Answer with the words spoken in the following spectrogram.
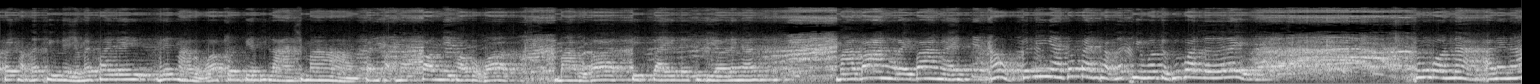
แฟนคลับนัททิวเนี่ยยังไม่ค่อยได้ไม่ได้มาแบบว่าปนเปี้ยนที่ร้านใช่ไหมแฟนคลับนักต้อมนี่เขาบอกว่ามาแบบว่าติดใจเลยทีเดียวนะคะมาบ้างอะไรบ้างไง เอ้าก็นี่ไงก็แฟนคลับนัททิวมาเกือบทุกวันเลย ข้างบนน่ะ อะไรนะ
